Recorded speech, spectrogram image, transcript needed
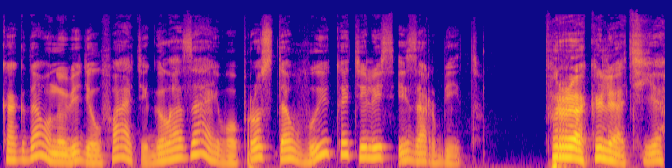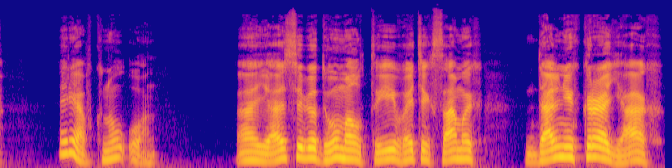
Когда он увидел Фати, глаза его просто выкатились из орбит. «Проклятье!» — рявкнул он. «А я себе думал, ты в этих самых дальних краях».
